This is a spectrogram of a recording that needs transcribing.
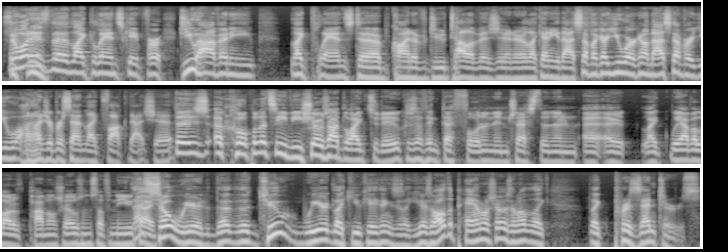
so what is the like landscape for do you have any like plans to kind of do television or like any of that stuff? Like are you working on that stuff or are you 100% like fuck that shit? There's a couple of TV shows I'd like to do because I think they're fun and interesting, and uh, uh, like we have a lot of panel shows and stuff in the UK. That's so weird. The the two weird like UK things is like you guys all the panel shows and all the like like presenters.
